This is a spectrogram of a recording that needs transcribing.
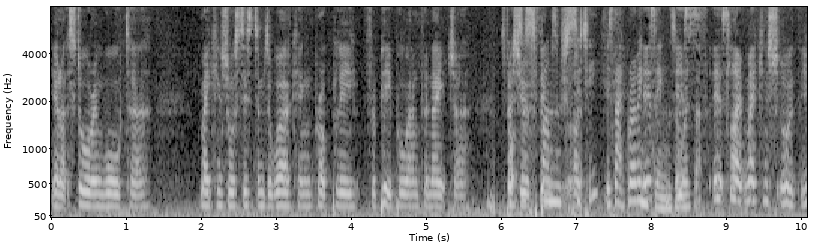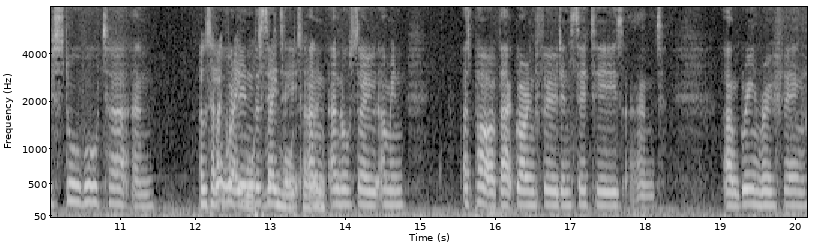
you know, like storing water, making sure systems are working properly for people and for nature. What's a sponge like- city? Is that growing it's, things, or it's, is that it's like making sure you store water and oh, so like all within grey the city, rainwater, and, and also, I mean, as part of that, growing food in cities and um, green roofing.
